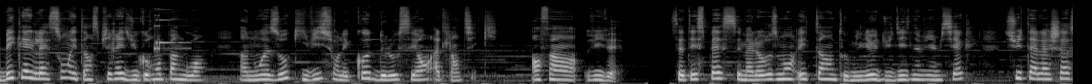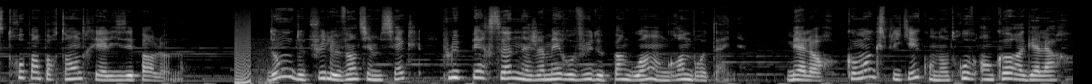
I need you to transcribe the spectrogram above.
Glaçon est inspiré du grand pingouin, un oiseau qui vit sur les côtes de l'océan Atlantique. Enfin, vivait. Cette espèce s'est malheureusement éteinte au milieu du 19e siècle suite à la chasse trop importante réalisée par l'homme. Donc depuis le 20e siècle, plus personne n'a jamais revu de pingouin en Grande-Bretagne. Mais alors, comment expliquer qu'on en trouve encore à Galar?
